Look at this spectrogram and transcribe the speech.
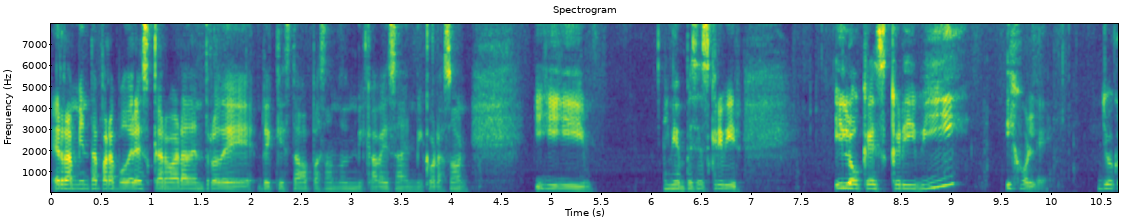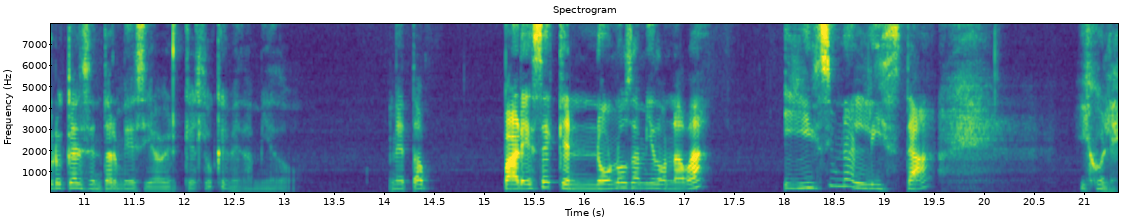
herramienta para poder escarbar adentro de, de qué estaba pasando en mi cabeza, en mi corazón. Y, y me empecé a escribir. Y lo que escribí, híjole, yo creo que al sentarme y decir, a ver, ¿qué es lo que me da miedo? Neta, parece que no nos da miedo nada. Y hice una lista, híjole,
